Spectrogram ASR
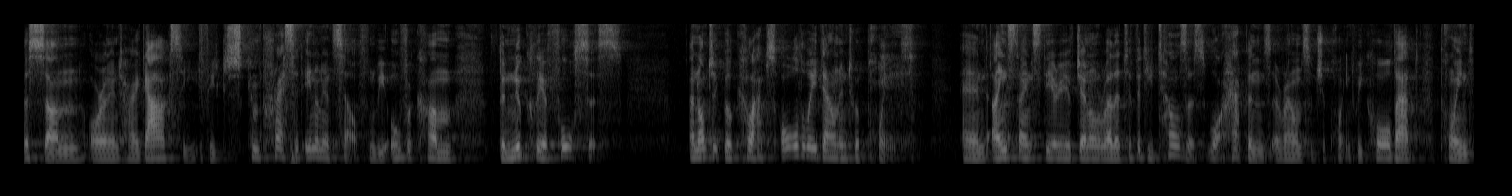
the sun, or an entire galaxy. If we just compress it in on itself and we overcome the nuclear forces, an object will collapse all the way down into a point. And Einstein's theory of general relativity tells us what happens around such a point. We call that point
